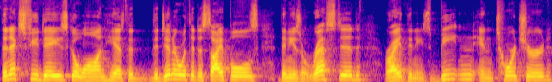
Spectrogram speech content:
The next few days go on. He has the, the dinner with the disciples. Then he's arrested, right? Then he's beaten and tortured.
